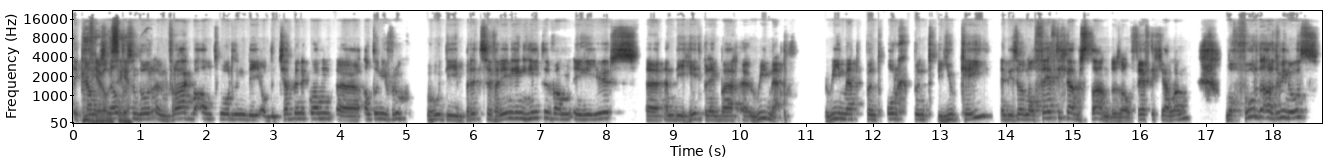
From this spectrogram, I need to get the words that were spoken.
Ik ga nog snel tussendoor een vraag beantwoorden die op de chat binnenkwam. Eh Anthony vroeg hoe die Britse vereniging heette van ingenieurs. Eh, en die heet blijkbaar eh, Remap. Remap.org.uk. En die zouden al 50 jaar bestaan. Dus al 50 jaar lang. Nog voor de Arduino's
